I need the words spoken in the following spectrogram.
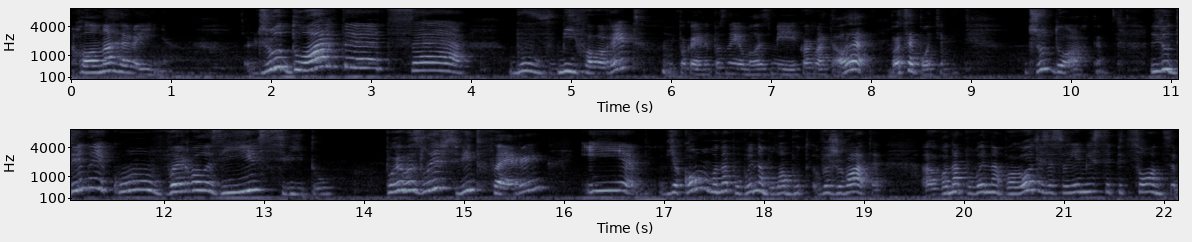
Головна героїня. Джуд Дуарте це був мій фаворит, поки я не познайомилася з Мією Карвати, але про це потім. Джуд Дуарте людина, яку вирвали з її світу, привезли в світ фери, і в якому вона повинна була бути виживати. Е, Вона повинна боротися за своє місце під сонцем.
